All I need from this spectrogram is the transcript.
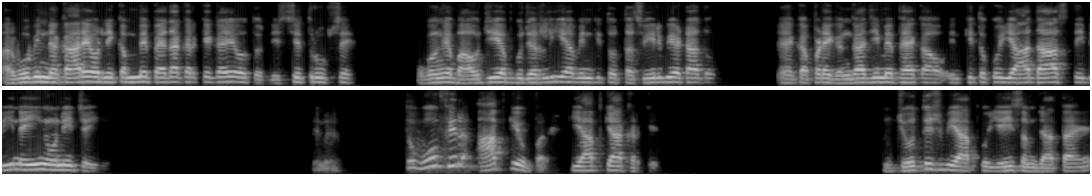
और वो भी नकारे और निकम्मे पैदा करके गए हो तो निश्चित रूप से। वो कहेंगे बाबूजी अब गुजर ली अब इनकी तो तस्वीर भी हटा दो। कपड़े गंगा जी में फेंकाओ। इनकी तो कोई यादाश्त भी नहीं होनी चाहिए। है ना? तो वो फिर आपके ऊपर है कि आप क्या करके ज्योतिष भी आपको यही समझाता है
